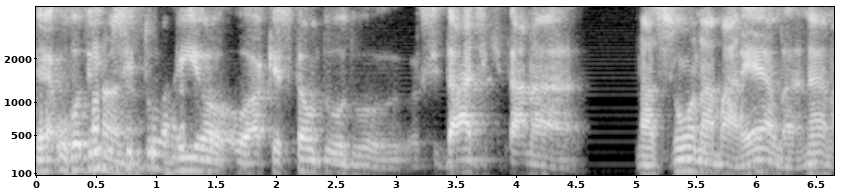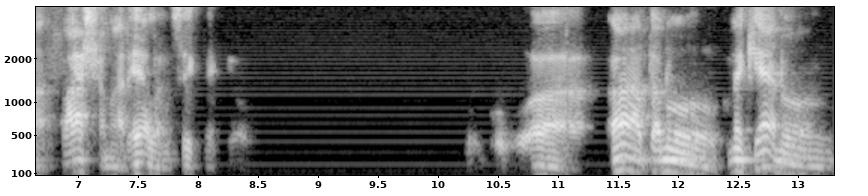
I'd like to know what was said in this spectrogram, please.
É, o Rodrigo citou aí a, a questão do, do cidade que está na, na zona amarela, né, na faixa amarela, não sei como é que é. Ah, tá no. Como é que é? No...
